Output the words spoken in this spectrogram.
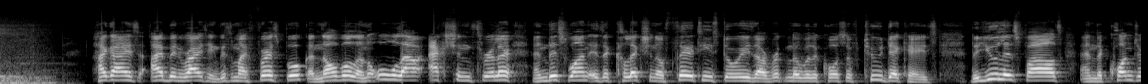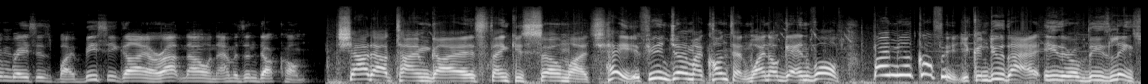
Hi guys, I've been writing. This is my first book, a novel, an all-out action thriller, and this one is a collection of 13 stories I've written over the course of two decades. The Euless Files and The Quantum Races by BC Guy are out now on Amazon.com. Shout out time guys, thank you so much. Hey, if you enjoy my content, why not get involved? Buy me a coffee. You can do that at either of these links.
